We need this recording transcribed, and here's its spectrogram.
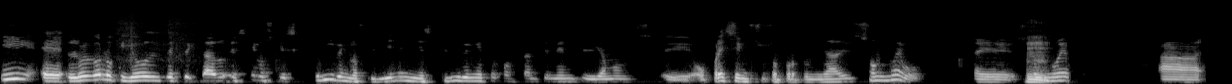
Y eh, luego lo que yo he detectado es que los que escriben, los que vienen y escriben eso constantemente, digamos, eh, ofrecen sus oportunidades, son nuevos. Eh, son mm. nuevos. Ah,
